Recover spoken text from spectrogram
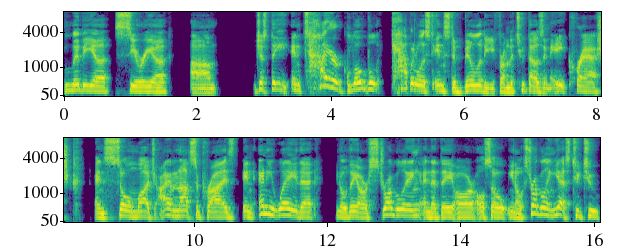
Libya, Syria, um, just the entire global capitalist instability from the 2008 crash and so much. I am not surprised in any way that you know they are struggling and that they are also you know struggling yes to to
